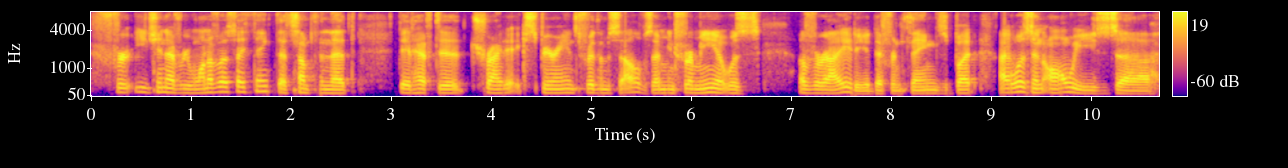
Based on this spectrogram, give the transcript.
for each and every one of us. I think that's something that they'd have to try to experience for themselves. I mean, for me, it was a variety of different things, but I wasn't always, uh,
